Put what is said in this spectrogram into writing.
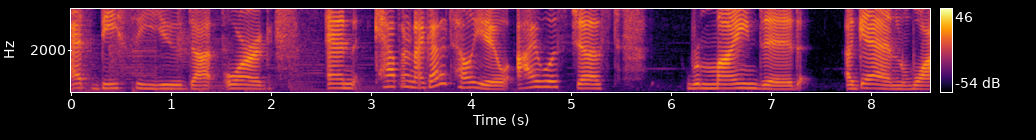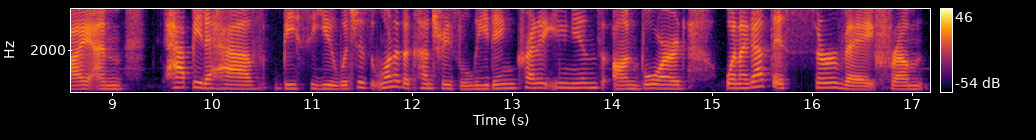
at bcu.org. And Kathryn, I got to tell you, I was just reminded again why I'm happy to have BCU, which is one of the country's leading credit unions, on board. When I got this survey from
